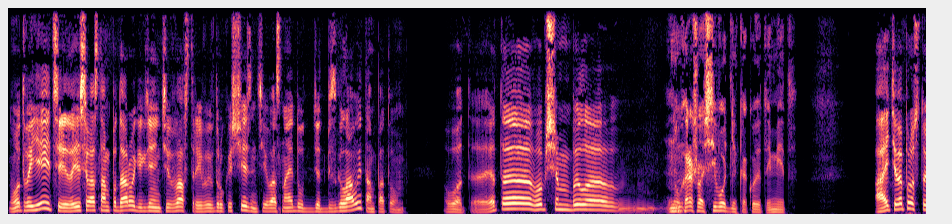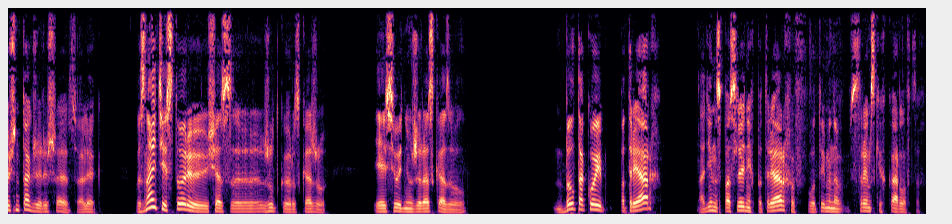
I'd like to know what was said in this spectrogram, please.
Ну вот вы едете, если вас там по дороге где-нибудь в Австрии, вы вдруг исчезнете, и вас найдут где-то без головы там потом, вот. Это, в общем, было... Ну, хорошо, а сегодня какое это имеет? А эти вопросы точно так же решаются, Олег. Вы знаете историю, сейчас э, жуткую расскажу. Я ее сегодня уже рассказывал. Был такой патриарх, один из последних патриархов, вот именно в Сремских Карловцах.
